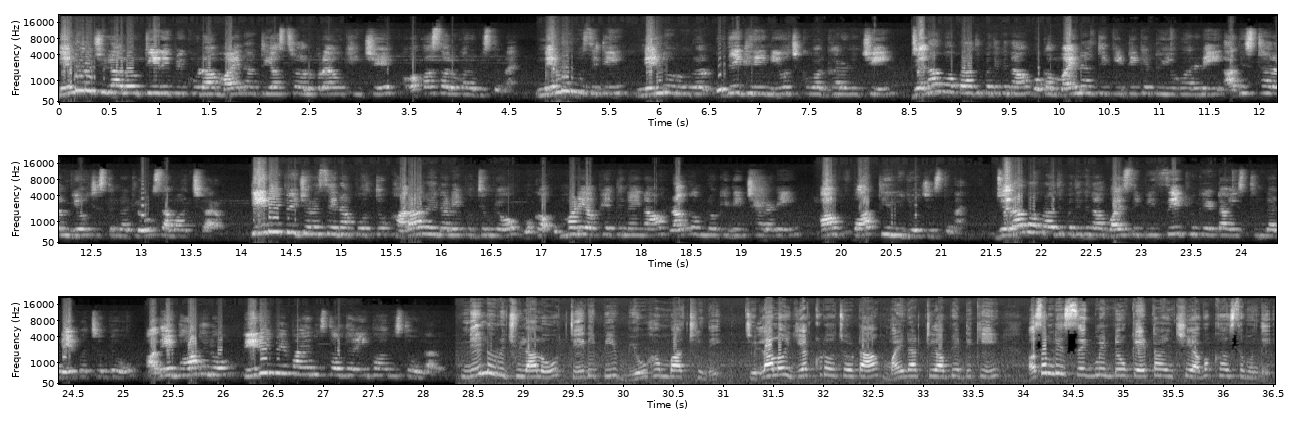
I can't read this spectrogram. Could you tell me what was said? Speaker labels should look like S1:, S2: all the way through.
S1: నెల్లూరు జిల్లాలో టీడీపీ కూడా మైనార్టీ అస్త్రాలు ప్రయోగించే అవకాశాలు కనిపిస్తున్నాయి. నెల్లూరు సిటీ నెల్లూరు రూరల్ ఉదయగిరి నియోజకవర్గాల నుంచి జనాభా ప్రాతిపదికన ఒక మైనార్టీకి టికెట్ ఇవ్వాలని అధిష్టానం యోచిస్తున్నట్లు సమాచారం. టీడీపీ జనసేన పొత్తు ఖరారైన నేపథ్యంలో ఒక ఉమ్మడి అభ్యర్థినైనా రంగంలోకి దించాలని ఆ పార్టీలు యోచిస్తున్నాయి. జనాభా ప్రాతిపదికన వైసీపీ సీట్లు కేటాయిస్తున్న నేపథ్యంలో అదే బాటలో టీడీపీ పయనిస్తోందని భావిస్తున్నారు. నెల్లూరు జిల్లాలో టీడీపీ వ్యూహం మార్చింది. జిల్లాలో ఎక్కడో చోట మైనార్టీ అభ్యర్థికి అసెంబ్లీ సెగ్మెంట్ను కేటాయించే అవకాశం ఉంది.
